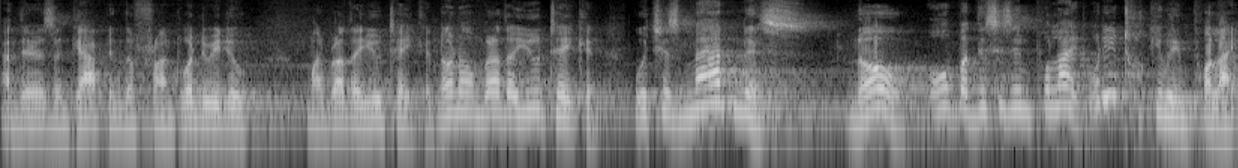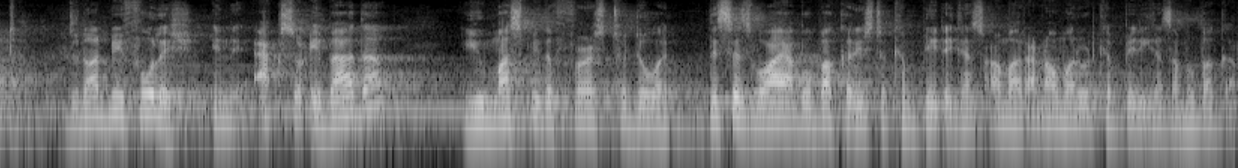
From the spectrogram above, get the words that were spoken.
and there is a gap in the front? What do we do? My brother, you take it. No, no, brother, you take it. Which is madness. No. Oh, but this is impolite. What are you talking about impolite? Do not be foolish. In the acts of ibadah, you must be the first to do it. This is why Abu Bakr used to compete against Umar, and Umar would compete against Abu Bakr.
